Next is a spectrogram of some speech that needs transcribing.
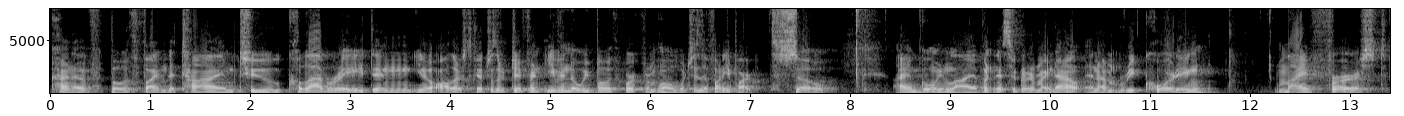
kind of both find the time to collaborate. And, you know, all our schedules are different, even though we both work from home, which is the funny part. So I am going live on Instagram right now and I'm recording my first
